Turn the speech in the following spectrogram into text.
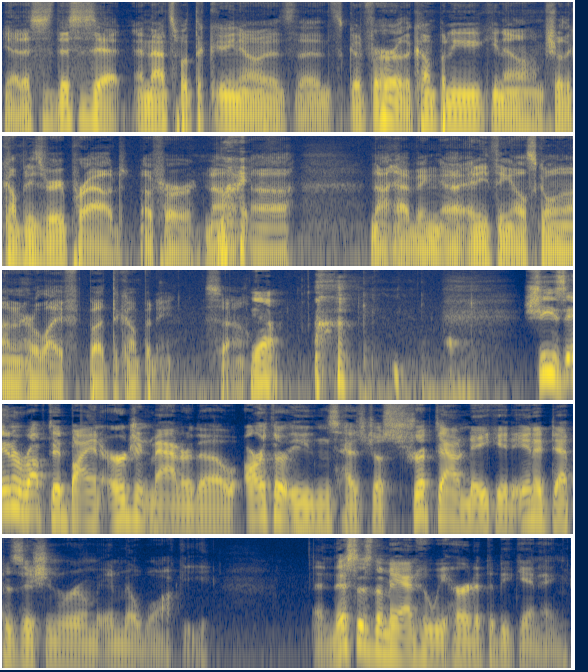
yeah this is this is it and that's what the you know it's it's good for her the company you know i'm sure the company's very proud of her not Right. uh not having uh, anything else going on in her life but the company so Yeah. She's interrupted by an urgent matter, though. Arthur Edens has just stripped down naked in a deposition room in Milwaukee. And this is the man who we heard at the beginning.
